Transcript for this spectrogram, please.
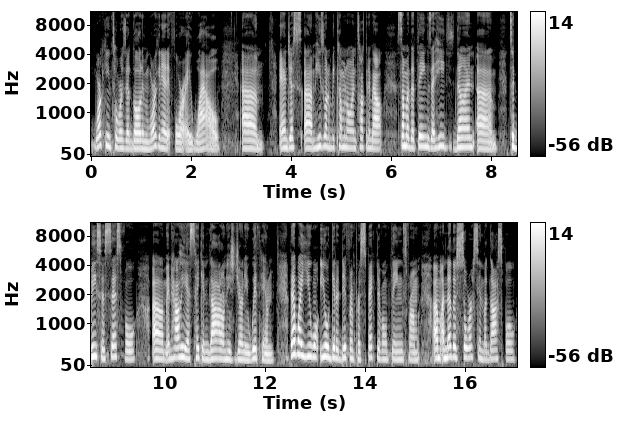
working towards a goal and been working at it for a while. Um, and just um, he's going to be coming on talking about some of the things that he's done um, to be successful um, and how he has taken God on his journey with him. That way, you will you'll get a different perspective on things from um, another source in the gospel,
